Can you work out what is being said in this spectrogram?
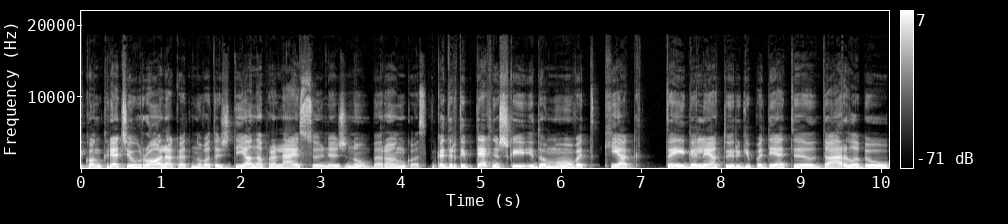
į konkrečią rolę, kad, nu, vad, aš dieną praleisiu, nežinau, be rankos. Kad ir taip techniškai įdomu, vad, kiek tai galėtų irgi padėti dar labiau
